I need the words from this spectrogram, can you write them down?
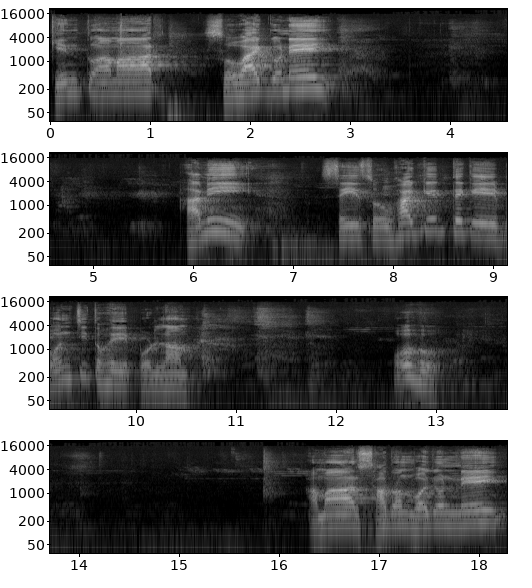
কিন্তু আমার সৌভাগ্য নেই। আমি সেই সৌভাগ্যের থেকে বঞ্চিত হয়ে পড়লাম। ওহো। আমার সাধন ভজন নেই।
